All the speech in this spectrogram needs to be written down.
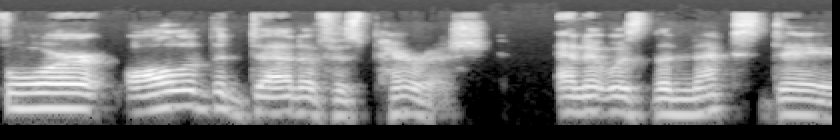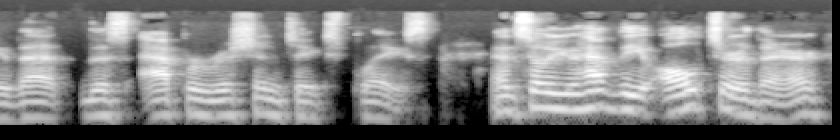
for all of the dead of his parish. And it was the next day that this apparition takes place. And so you have the altar there.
